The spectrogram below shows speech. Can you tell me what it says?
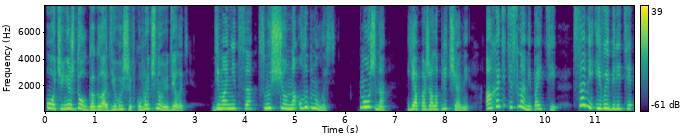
Очень уж долго гладью вышивку вручную делать!» Демоница смущенно улыбнулась. «Можно?» Я пожала плечами. «А хотите с нами пойти? Сами и выберите,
